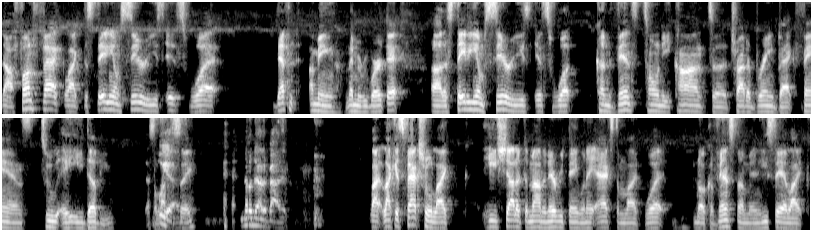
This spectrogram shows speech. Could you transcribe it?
Now, fun fact: like the Stadium Series, it's what definitely. I mean, let me reword that. Uh, the Stadium Series is what convinced Tony Khan to try to bring back fans to AEW. That's a Oh, lot yeah. to say. No doubt about it. Like, like it's factual. Like he shouted them out and everything when they asked him like what you know convinced them, and he said like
